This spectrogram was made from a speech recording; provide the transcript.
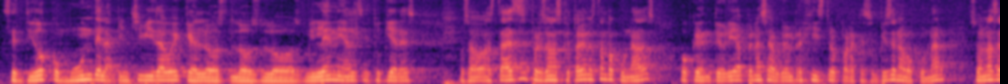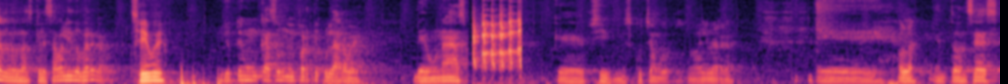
sentido común de la pinche vida, güey, que los, los, los millennials, si tú quieres, o sea, hasta esas personas que todavía no están vacunadas o que en teoría apenas se abrió el registro para que se empiecen a vacunar, son las a las que les ha valido verga, güey. Sí, güey. Yo tengo un caso muy particular, güey, de unas que si me escuchan, güey, pues me vale verga. Eh, Hola. entonces,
